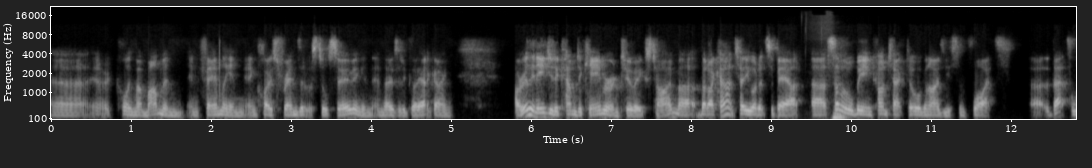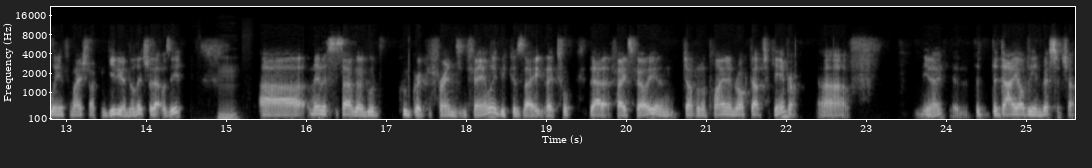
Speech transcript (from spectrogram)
Uh, you know, calling my mum and, and family and, and close friends that were still serving and, and those that had got out going, I really need you to come to Canberra in two weeks' time, uh, but I can't tell you what it's about. Uh, someone will be in contact to organise you some flights. Uh, that's all the information I can give you. And literally, that was it. Mm. needless to say, I've got a good good group of friends and family because they, they took that at face value and jumped on a plane and rocked up to Canberra, uh, you know, the, the day of the investiture.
